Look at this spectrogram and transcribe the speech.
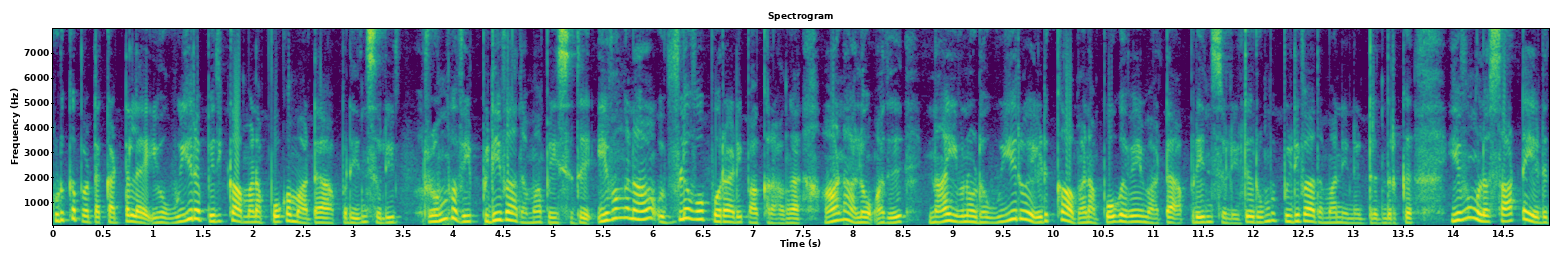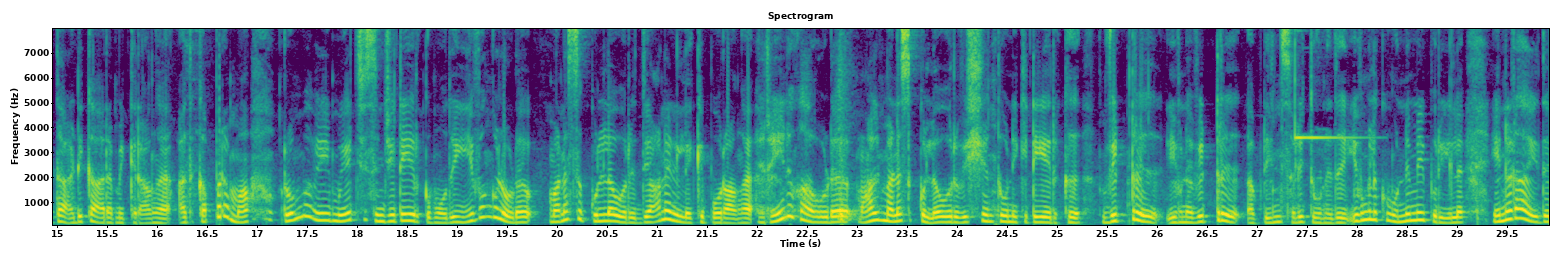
கொடுக்கப்பட்ட கட்டளை. இவன் உயிரை பிரிக்காமல் நான் போக மாட்டேன் அப்படின்னு சொல்லி ரொம்பவே பிடிவாதமாக பேசுது. இவங்க நான் இவ்வளவோ போராடி பார்க்குறாங்க ஆனாலும் அது நான் இவனோட உயிரை எடுக்காமல் நான் போகவே மாட்டேன் அப்படின்னு சொல்லிட்டு ரொம்ப பிடிவாதமாக நின்றுட்டு இருந்திருக்கு. இவங்களும் சாட்டை எடுத்து அடிக்க ஆரம்பிக்கிறாங்க. அதுக்கப்புறமா ரொம்பவே முயற்சி செஞ்சுட்டே இருக்கும்போது இவங்களோட மனசுக்குள்ள ஒரு தியான நிலைக்கு போகிறாங்க ரேணுகாவோட மால் மனசுக்குள்ள ஒரு விஷயம் தோணிக்கிட்டே இருக்கு. விட்டுரு இவனை விட்டுரு அப்படின்னு அப்படின்னு சொல்லி தோணுது. இவங்களுக்கு ஒன்றுமே புரியல. என்னடா இது?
